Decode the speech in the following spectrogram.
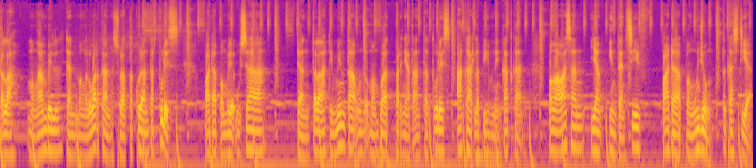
telah mengambil dan mengeluarkan surat teguran tertulis pada pemilik usaha dan telah diminta untuk membuat pernyataan tertulis agar lebih meningkatkan pengawasan yang intensif pada pengunjung, tegas dia.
